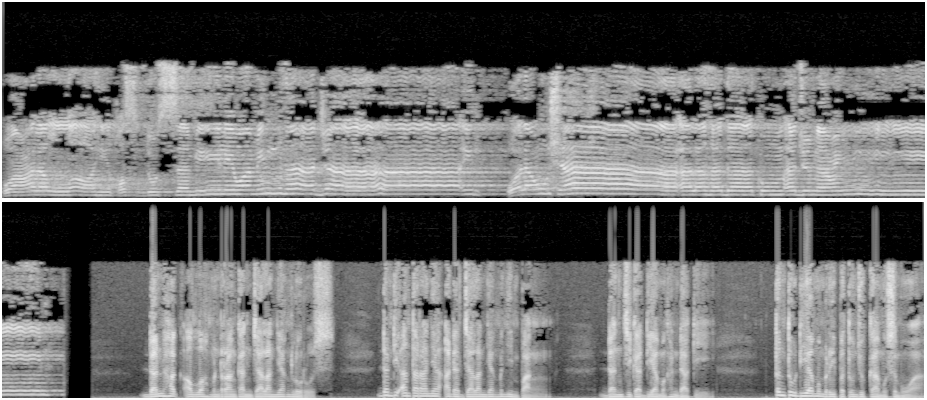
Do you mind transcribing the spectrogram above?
وعلى الله قصد السبيل ومنها جائر ولو شاء لهداكم أجمعين Dan hak Allah menerangkan jalan yang lurus, dan di antaranya ada jalan yang menyimpang. Dan jika dia menghendaki, tentu dia memberi petunjuk kamu semua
